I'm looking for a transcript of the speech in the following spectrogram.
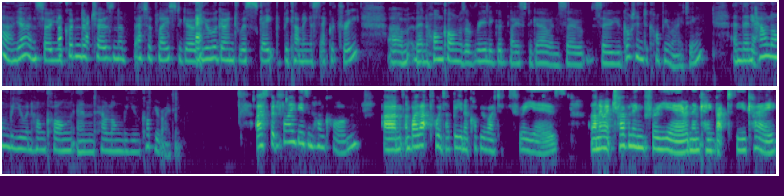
Yeah, yeah. And so you couldn't have chosen a better place to go. If you were going to escape becoming a secretary, um, then Hong Kong was a really good place to go. And so, so you got into copywriting. And then, yeah. how long were you in Hong Kong, and how long were you copywriting? I spent five years in Hong Kong, um, and by that point, I'd been a copywriter for three years. And then I went travelling for a year, and then came back to the UK.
